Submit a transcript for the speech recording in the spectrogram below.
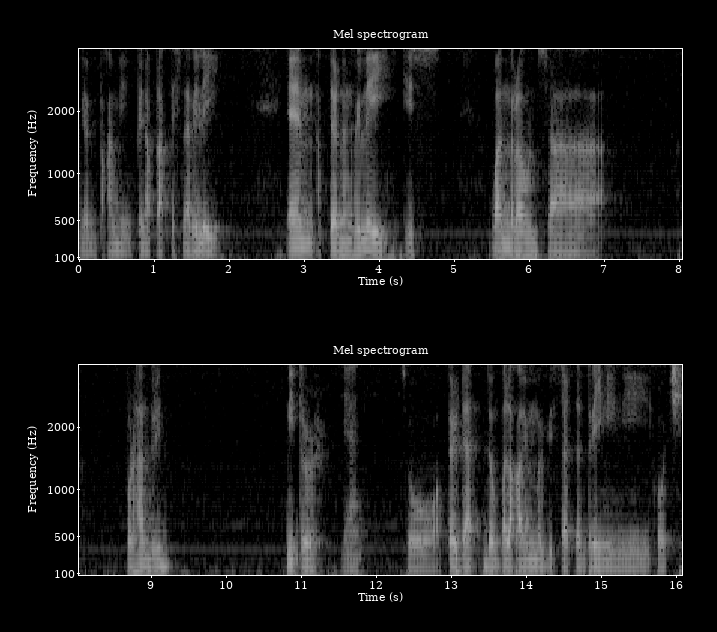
meron pa kami pinapractice na relay. And after ng relay is one round sa 400 meter. Yan. So, after that, doon pala kami mag-start ng training ni coach.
